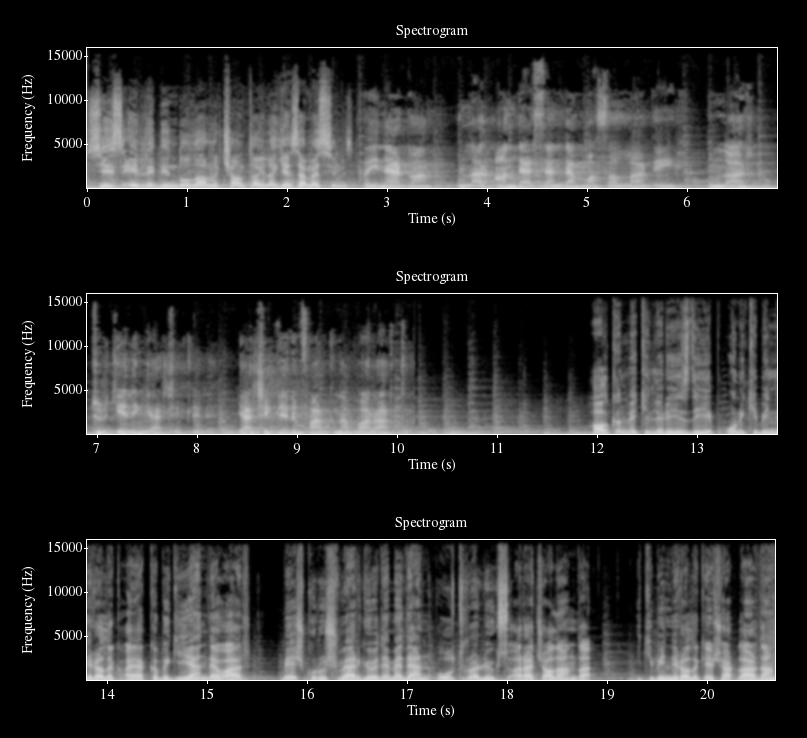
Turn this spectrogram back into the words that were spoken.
siz 50 bin dolarlık çantayla gezemezsiniz. Sayın Erdoğan, bunlar Andersen'den masallar değil. Bunlar Türkiye'nin gerçekleri. Gerçeklerin farkına var artık. Halkın vekilleri izleyip 12 bin liralık ayakkabı giyen de var, 5 kuruş vergi ödemeden ultra lüks araç alanda. 2000 liralık eşarplardan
